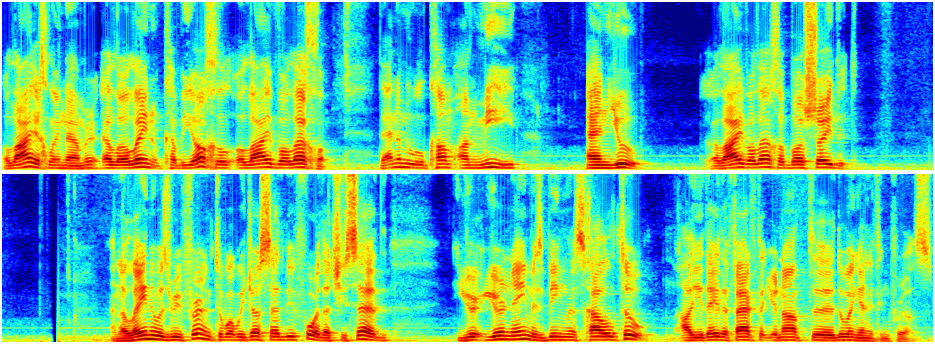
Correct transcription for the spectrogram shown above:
Olayich leinamer el Aleinu kaviyachol olay v'alecha. The enemy will come on me and you. Alay v'alecha b'shaydid. And Aleinu is referring to what we just said before, that she said, your, your name is being nischal too. Al yidei the fact that you're not uh, doing anything for us.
